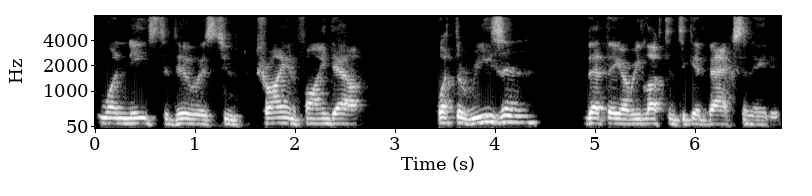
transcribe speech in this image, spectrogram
one needs to do is to try and find out what the reason that they are reluctant to get vaccinated.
